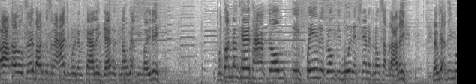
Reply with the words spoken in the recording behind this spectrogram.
បាទអរលោកស្រីបានទស្សនាជាមួយនឹងការលេងហ្គេមនៅក្នុងវគ្គទី3នេះមិនទាន់ដឹងទេថាក្រុមទី2ឬក្រុមទី1អ្នកឈ្នះនៅក្នុងសប្តាហ៍នេះនៅវគ្គទី4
